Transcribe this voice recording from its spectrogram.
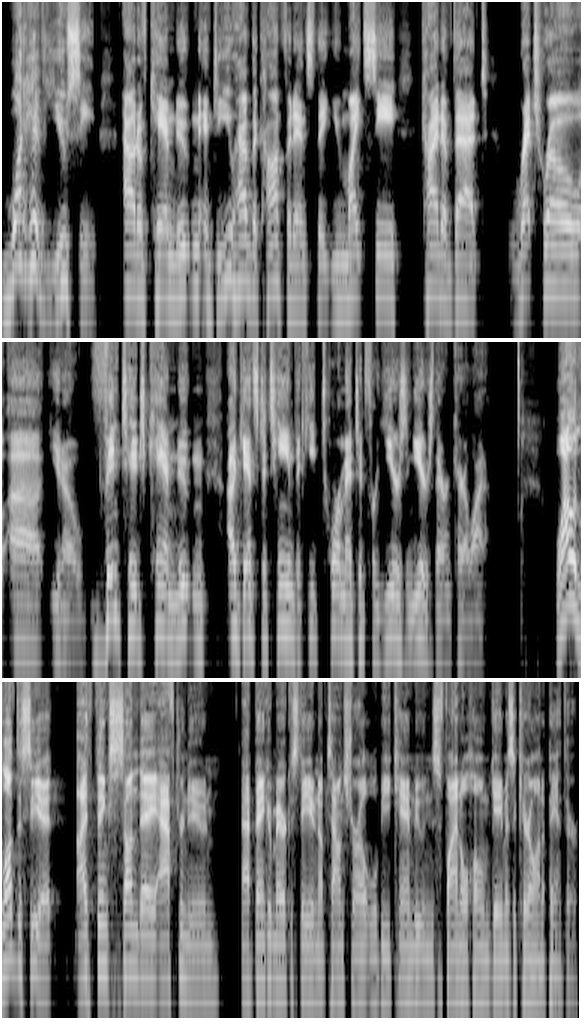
what have you seen out of Cam Newton? And do you have the confidence that you might see kind of that retro, uh, you know, vintage Cam Newton against a team that he tormented for years and years there in Carolina? Well, I would love to see it. I think Sunday afternoon at Bank of America Stadium, in Uptown Charlotte, will be Cam Newton's final home game as a Carolina Panther.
